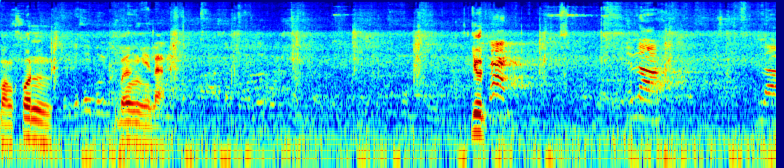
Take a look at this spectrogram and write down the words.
มองคนเบิ้งนี่แหละ หยุด เหรอเหรอ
